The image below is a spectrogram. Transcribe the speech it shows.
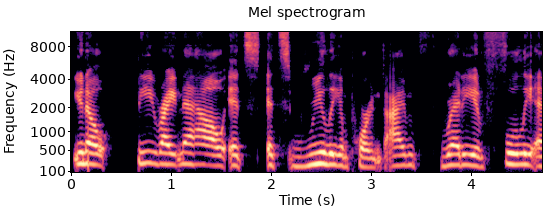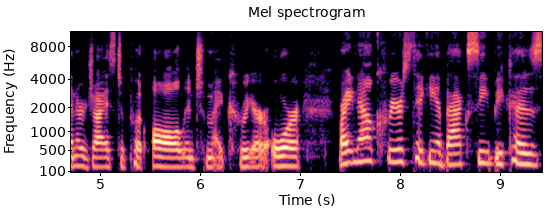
you know be right now it's it's really important. I'm ready and fully energized to put all into my career or right now career's taking a back seat because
